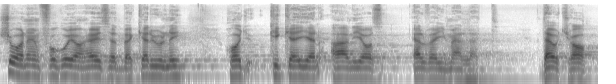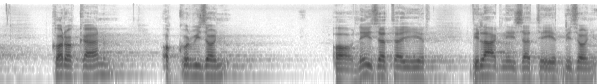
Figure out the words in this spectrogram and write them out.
soha nem fog olyan helyzetbe kerülni, hogy ki kelljen állni az elvei mellett. De hogyha karakán, akkor bizony a nézeteiért, világnézetéért bizony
